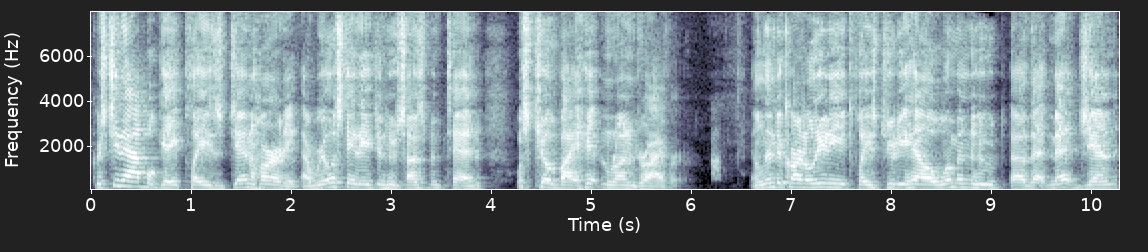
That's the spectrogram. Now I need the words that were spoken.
Christina Applegate plays Jen Harding, a real estate agent whose husband Ted was killed by a hit and run driver. And Linda Cardellini plays Judy Hale, a woman who uh, that met Jen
